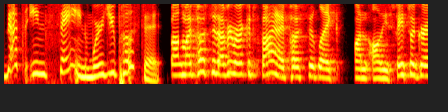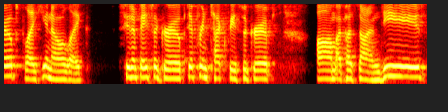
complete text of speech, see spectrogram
that's insane. Where'd you post it? Um, I posted everywhere I could find. I posted like on all these Facebook groups, like, you know, like student Facebook group, different tech Facebook groups. Um, I posted on Indeed,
